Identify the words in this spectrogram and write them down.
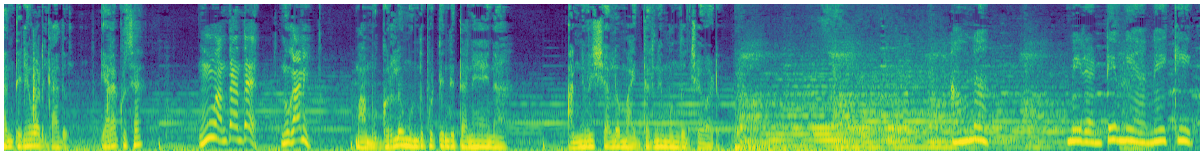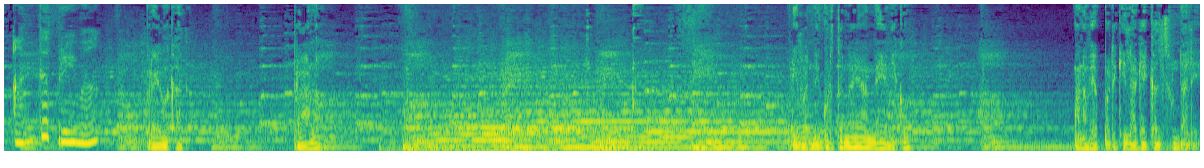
తను తినేవాడు కాదు. ఎలా కుసా అంతే అంతే. నువ్వు గాని. మా ముగ్గురులో ముందు పుట్టింది తనే అయినా అన్ని విషయాల్లో మా ఇద్దరినే ముందుంచేవాడు అవునా? మీరంటే మీ అన్నయ్యకి అంత ప్రేమ? ప్రేమ కాదు. ప్రాణం. ఇవన్నీ గుర్తున్నాయా అన్నయ్య నీకు? మనం ఎప్పటికీ ఇలాగే కలిసి ఉండాలి.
